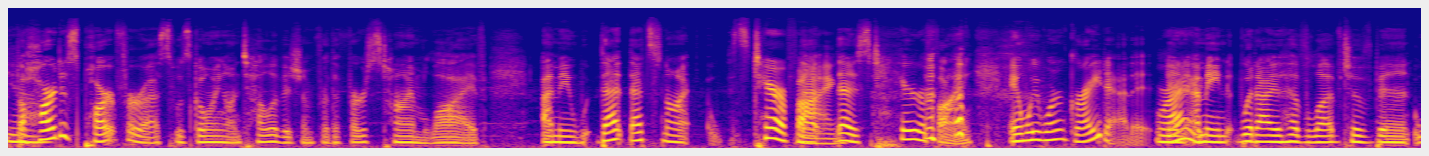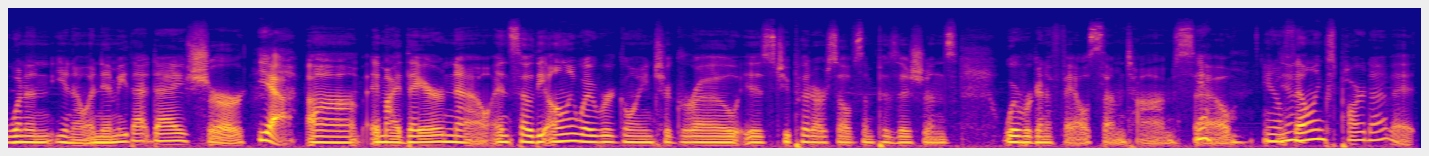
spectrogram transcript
Yeah. the hardest part for us was going on television for the first time live. I mean, that that's not It's that, terrifying. that is terrifying, and we weren't great at it. And, I mean, would I have loved to have been winning, you know, an Emmy that day? Sure. yeah. Um, am I there? No. And so the only way we're going to grow is to put ourselves in positions where we're going to fail sometimes. So, Yeah. you know, Yeah. failing's part of it.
